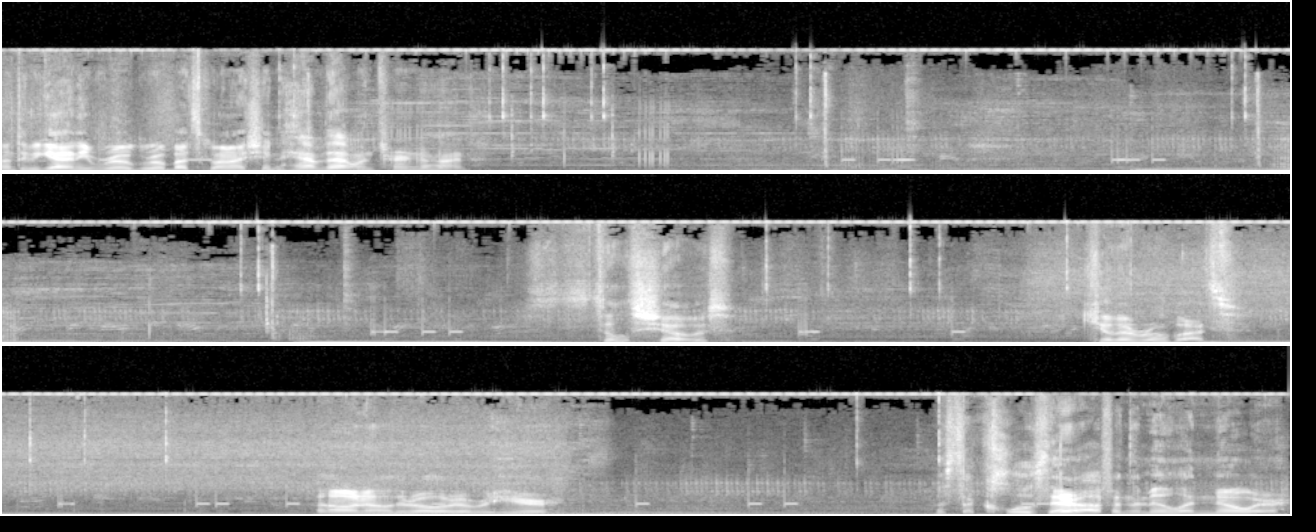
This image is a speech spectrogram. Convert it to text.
I don't think we got any rogue robots going on. I shouldn't have that one turned on. Still shows killer robots. Oh no, they're all over here. Must have closed there off in the middle of nowhere.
